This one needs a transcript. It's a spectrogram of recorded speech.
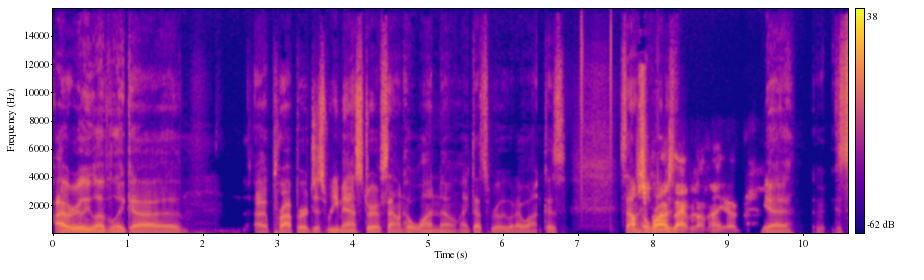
I really love like a a proper just remaster of Silent Hill One though. Like that's really what I want because I'm Hill surprised is- they haven't done that yet. Yeah, because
